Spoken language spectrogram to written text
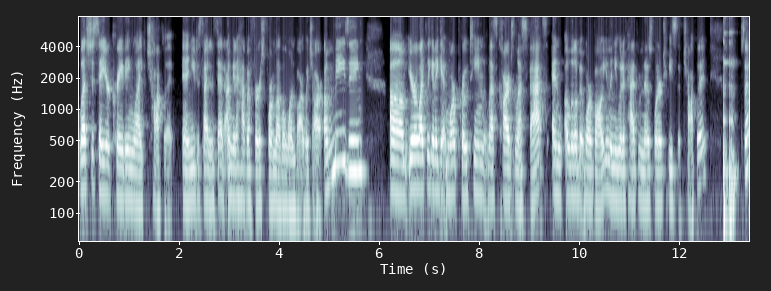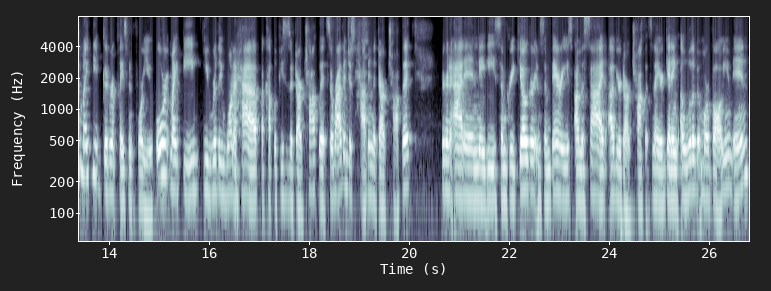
let's just say you're craving like chocolate and you decide instead, I'm going to have a 1st Phorm level one bar, which are amazing. Um, you're likely going to get more protein, less carbs, and less fats, and a little bit more volume than you would have had from those one or two pieces of chocolate. So that might be a good replacement for you. Or it might be you really want to have a couple of pieces of dark chocolate. So rather than just having the dark chocolate, you're going to add in maybe some Greek yogurt and some berries on the side of your dark chocolate. So now you're getting a little bit more volume in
